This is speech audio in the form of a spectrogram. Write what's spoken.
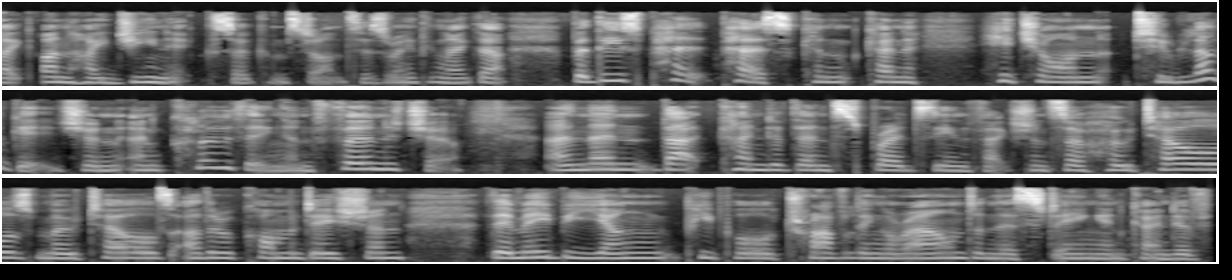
like unhygienic circumstances or anything like that. But these pe- pests can kind of hitch on to luggage and, and clothing and furniture. And then that kind of then spreads the infection. So hotels, motels, other accommodation, there may be young people traveling around and they're staying in kind of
